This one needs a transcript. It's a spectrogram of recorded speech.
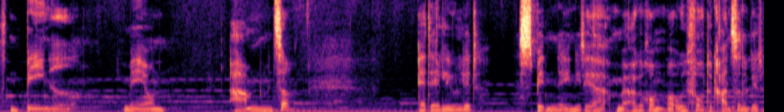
Sådan benet, maven, armen. Men så er det alligevel lidt spændende inde i det her mørke rum og udfordre grænserne lidt.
